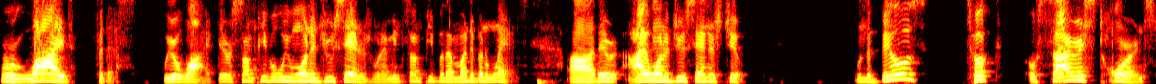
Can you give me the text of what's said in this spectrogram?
were live for this. We were live. There were some people we wanted Drew Sanders. When I mean some people that might have been Lance. Uh, there I wanted Drew Sanders too. When the Bills took O'Cyrus Torrence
